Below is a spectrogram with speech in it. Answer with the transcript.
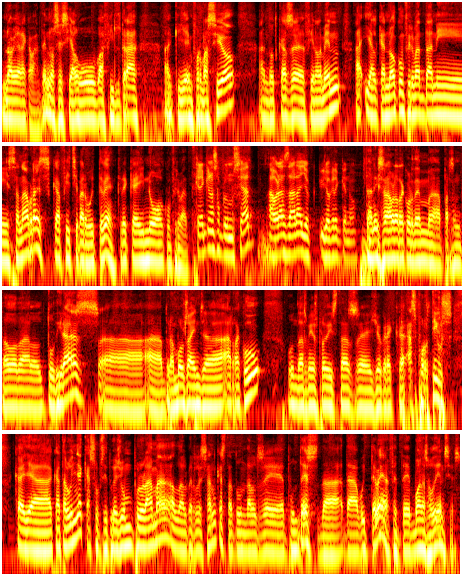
no havien acabat. Eh? No sé si algú va filtrar aquella informació, en tot cas, eh, finalment, ah, i el que no ha confirmat Dani Sanabra és que fitxi per 8TV. Crec que ell no ho ha confirmat. Crec que no s'ha pronunciat. A hores d'ara jo, jo crec que no. Dani Sanabra, recordem, eh, presentador del Tu diràs, eh, eh, durant molts anys a, a RAC1, un dels millors periodistes, eh, jo crec, que esportius que hi ha a Catalunya, que substitueix un programa, el d'Albert Lesan, que ha estat un dels eh, punters de, de 8TV, ha fet eh, bones audiències.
